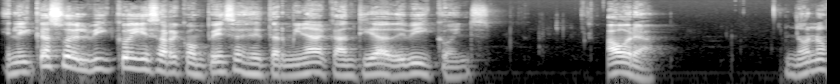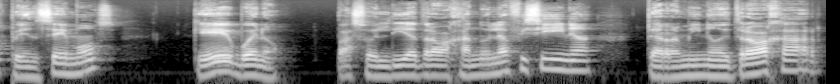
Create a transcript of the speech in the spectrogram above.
En el caso del Bitcoin esa recompensa es determinada cantidad de Bitcoins. Ahora, no nos pensemos que, bueno, paso el día trabajando en la oficina, termino de trabajar,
